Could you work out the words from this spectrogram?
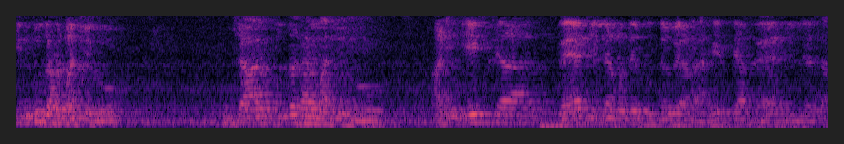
हिंदू धर्माचे लोक चार बुद्ध धर्माचे लोक आणि एक त्या गया जिल्ह्यामध्ये बुद्धविहार आहे त्या गया जिल्ह्याचा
